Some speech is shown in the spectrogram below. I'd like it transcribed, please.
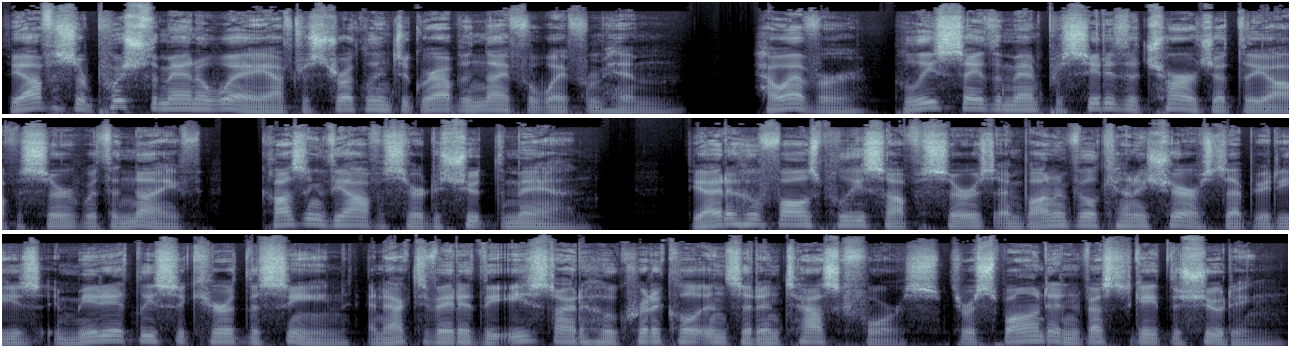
The officer pushed the man away after struggling to grab the knife away from him. However, police say the man proceeded to charge at the officer with the knife, causing the officer to shoot the man. The Idaho Falls police officers and Bonneville County Sheriff's deputies immediately secured the scene and activated the East Idaho Critical Incident Task Force to respond and investigate the shooting.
